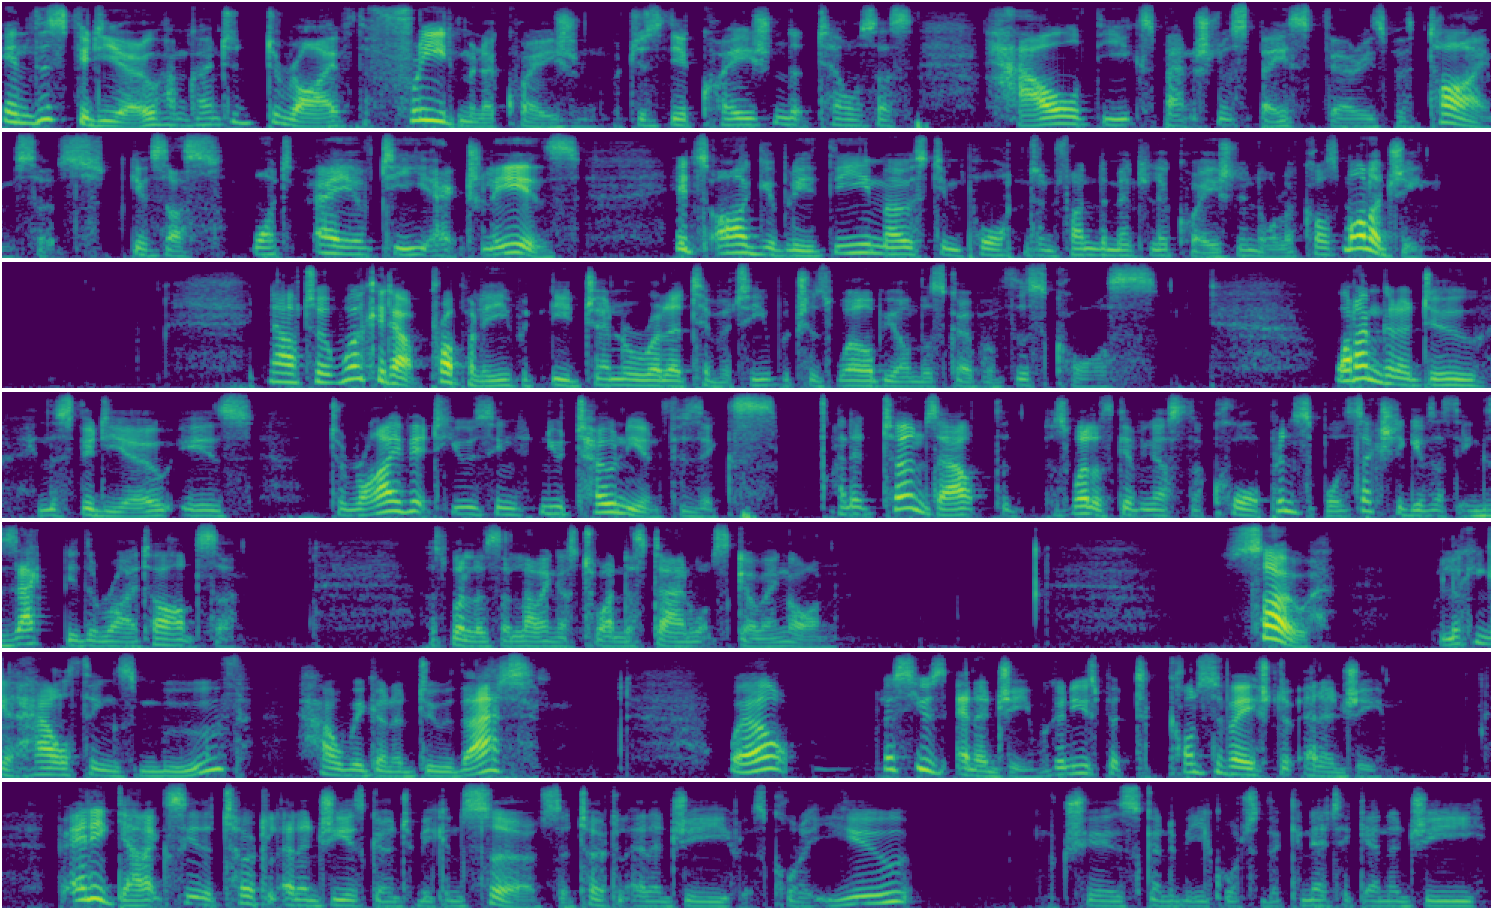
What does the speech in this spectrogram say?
In this video I'm going to derive the Friedmann equation, which is the equation that tells us how the expansion of space varies with time. So it gives us what A of t actually is. It's arguably the most important and fundamental equation in all of cosmology. Now to work it out properly we'd need general relativity, which is well beyond the scope of this course. What I'm going to do in this video is derive it using Newtonian physics. And it turns out that as well as giving us the core principle, this actually gives us exactly the right answer, as well as allowing us to understand what's going on. So, we're looking at how things move, how are we're going to do that. Well, let's use energy. We're going to use conservation of energy. For any galaxy, the total energy is going to be conserved. So total energy, let's call it U, which is going to be equal to the kinetic energy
